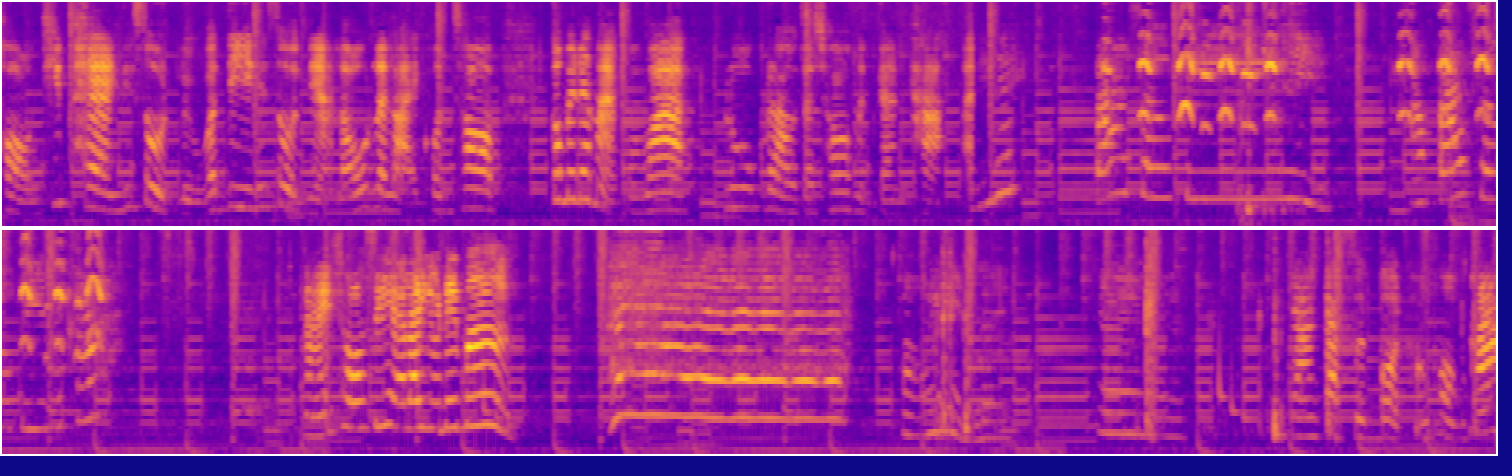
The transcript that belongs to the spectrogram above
ของที่แพงที่สุดหรือว่าดีที่สุดเนี่ยแล้วหลายๆ คนชอบ ก็ไม่ได้หมายความว่าลูกเราจะชอบเหมือนกันค่ะ อันนี้เนี่ยป้าเซลฟี่เอาป้าเซลฟี่นะคะไหนโชว์ซิอะไรอยู่ในมือแฮ่มองไม่เห็นเลยยางกัดสุดโปดของผมค่ะ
